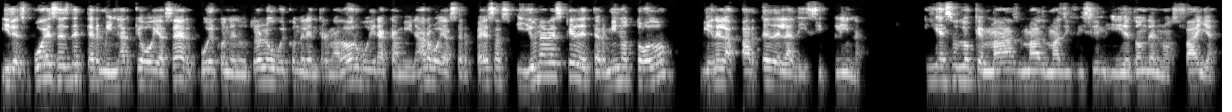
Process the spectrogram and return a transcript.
Y después es determinar qué voy a hacer. Voy con el nutriólogo, voy con el entrenador, voy a ir a caminar, voy a hacer pesas. Y una vez que determino todo, viene la parte de la disciplina. Y eso es lo que más, más, más difícil y es donde nos falla.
